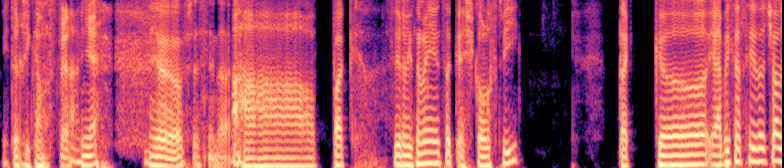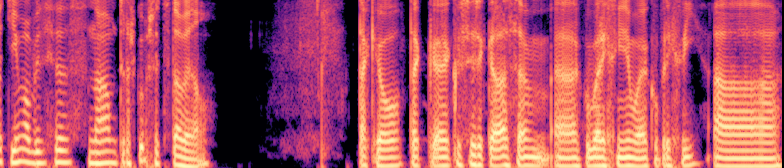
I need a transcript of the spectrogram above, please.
když to říkám správně. Jo, jo, přesně tak. A pak si řekneme něco ke školství. Tak uh, já bych asi začal tím, aby se s nám trošku představil. Tak jo, tak eh, jak už jsi říkala, jsem uh, Kuba Rychlý nebo Jakub Rychlý a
